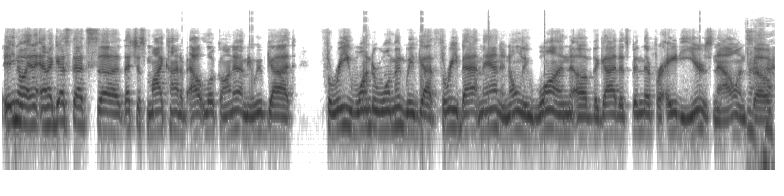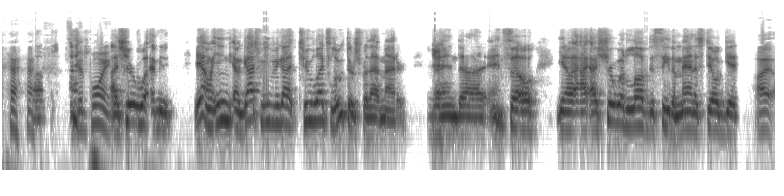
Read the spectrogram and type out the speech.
you know, and, and I guess that's uh, that's just my kind of outlook on it. I mean, we've got three Wonder Woman, we've got three Batman, and only one of the guy that's been there for 80 years now. And so, it's a good point. I sure, wa- I mean, yeah, I mean, and gosh, we even got two Lex Luthors for that matter. Yeah. And uh, and so, you know, I, I sure would love to see the Man of Steel get I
